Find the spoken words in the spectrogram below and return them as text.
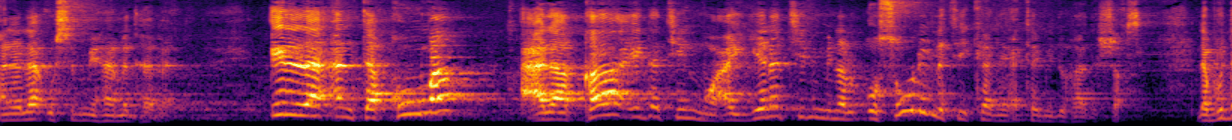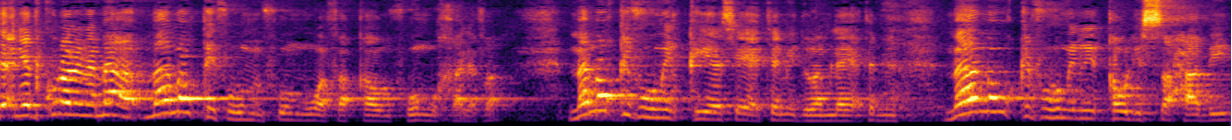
أنا لا أسميها مذهبا إلا أن تقوم على قاعدة معينة من الأصول التي كان يعتمد هذا الشخص. لابد أن يذكر لنا ما, موقفه من مفهوم موافقة ومفهوم مخالفة. ما موقفه من القياس يعتمد أم لا يعتمد ما موقفه من قول الصحابي؟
